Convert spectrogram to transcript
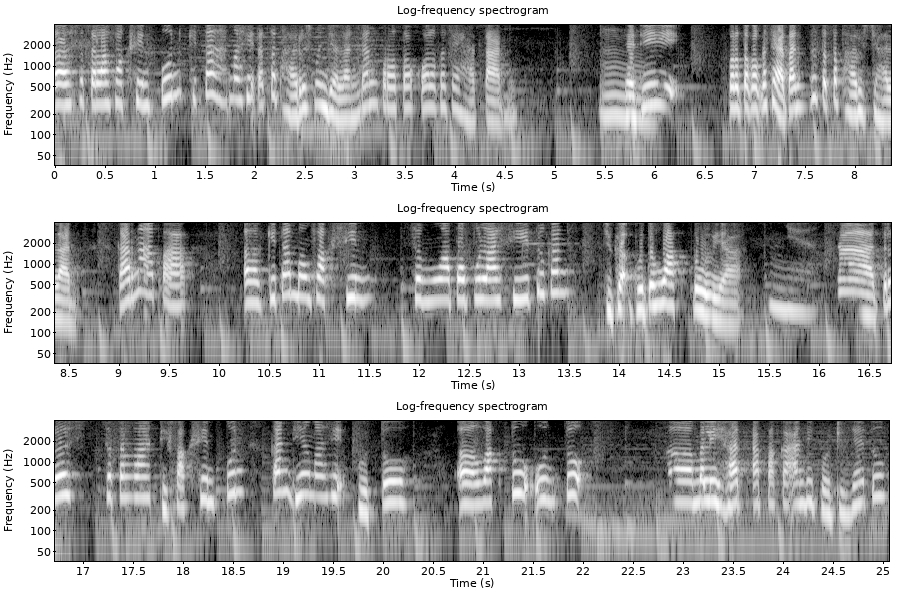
eh, setelah vaksin pun kita masih tetap harus menjalankan protokol kesehatan. Hmm. Jadi protokol kesehatan itu tetap harus jalan. Karena apa? Eh, kita memvaksin semua populasi itu kan juga butuh waktu ya. Iya. Nah, terus setelah divaksin pun kan dia masih butuh eh, waktu untuk eh, melihat apakah antibodinya itu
